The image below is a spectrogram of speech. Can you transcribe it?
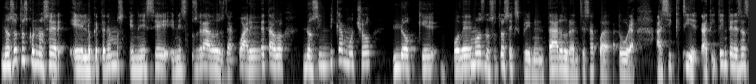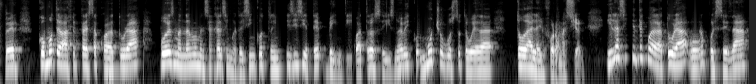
Nosotros conocer eh, lo que tenemos en, ese, en esos grados de Acuario y de Tauro nos indica mucho lo que podemos nosotros experimentar durante esa cuadratura. Así que si a ti te interesa saber cómo te va a afectar esta cuadratura, puedes mandarme un mensaje al 55 30 17 24 69 y con mucho gusto te voy a dar toda la información. Y la siguiente cuadratura, bueno, pues se da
